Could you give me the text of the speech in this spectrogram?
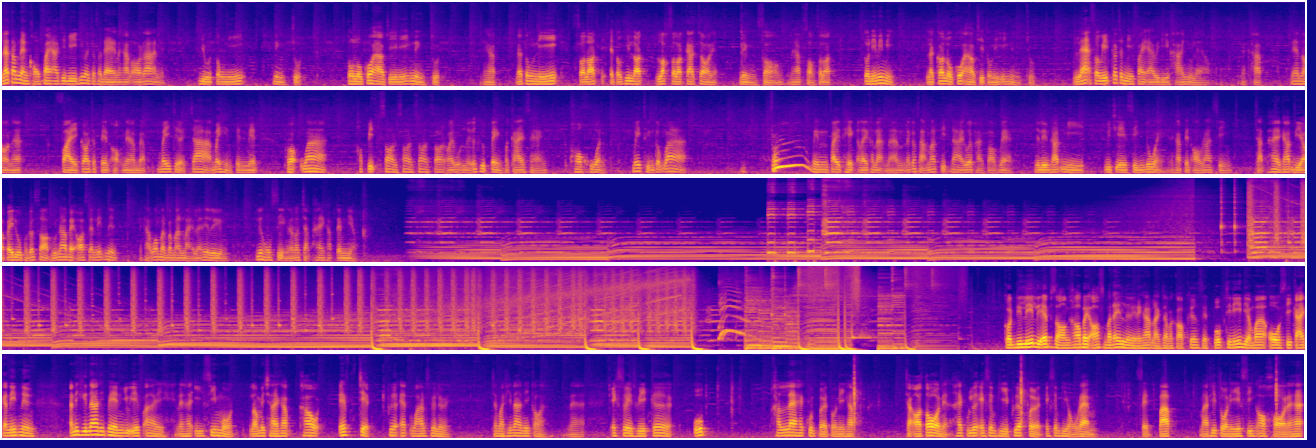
และตำแหน่งของไฟ RGB ที่มันจะแสดงนะครับออร่าเนี่ยอยู่ตรงนี้ 1 จุด ตรงโลโก้ RG นี้อีก 1 จุดนะครับและตรงนี้สล็อตไอตรงที่ล็อตล็อกสล็อตการ์ดจอเนี่ยหนึ่งสองนะครับสองสล็อต ตัวนี้ไม่มี แล้วก็โลโก้ RG ตรงนี้อีก 1 จุด และสวิตช์ก็จะมีไฟ LED ค้างอยู่แล้วนะครับ แน่นอนฮะไฟก็จะเป็นออกแนวแบบไม่เจิดจ้าไม่เห็นเป็นเม็ด เพราะว่าเขาปิดซ่อนซ่อนซ่อนซ่อนไว้หมดเลย ก็คือเปล่งประกายแสงพอควร ไม่ถึงกับว่าเป็นไฟเทคอะไรขนาดนั้น แล้วก็สามารถปิดได้ด้วยผ่านซอฟต์แวร์ อย่าลืมครับมี VGA Sync ด้วยนะครับ เป็น Aura Sync จัดให้ครับ เดี๋ยวไปดูผลทดสอบดูหน้า BIOS กันนิดนึงนะครับว่ามันประมาณไหนแล้วอย่าลืม เรื่องของเสียงแล้วเราจัดให้ครับเต็มเหนียว กด delete หรือ F2 เข้า BIOS มาได้เลยนะครับ หลังจากประกอบเครื่องเสร็จปุ๊บ ทีนี้เดี๋ยวมา OC Guide กันนิดนึง อันนี้คือหน้าที่เป็น UEFI นะฮะ Easy Mode เราไม่ใช้ครับ เข้า F7 เพื่อ Advance ไปเลย จะมาที่หน้านี้ก่อนนะฮะ Extreme Tweaker ปุ๊บ ขั้นแรกให้คุณเปิดตัวนี้ครับ จากออโต้เนี่ยให้คุณเลือก XMP เพื่อเปิด XMP ของ RAM เสร็จปั๊บ มาที่ตัวนี้ Sync All Core นะฮะ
